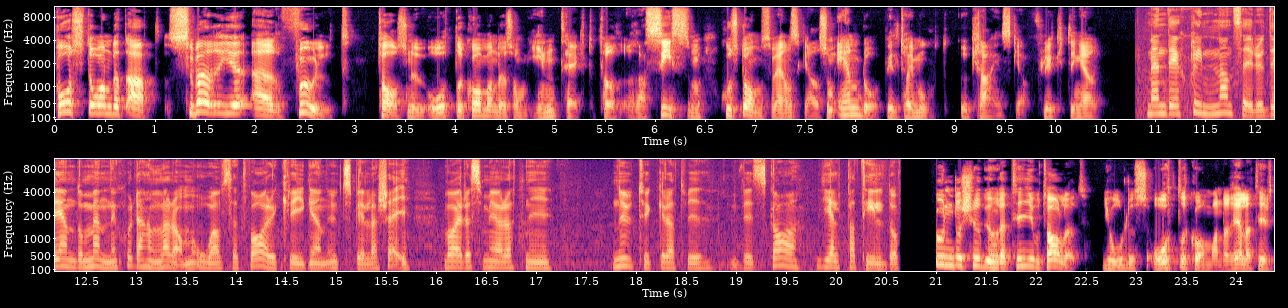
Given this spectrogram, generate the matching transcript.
Påståendet att “Sverige är fullt” tas nu återkommande som intäkt för rasism hos de svenskar som ändå vill ta emot ukrainska flyktingar. Men det är skillnad säger du, det är ändå människor det handlar om oavsett var krigen utspelar sig. Vad är det som gör att ni nu tycker att vi, vi ska hjälpa till då? Under 2010-talet gjordes återkommande relativt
